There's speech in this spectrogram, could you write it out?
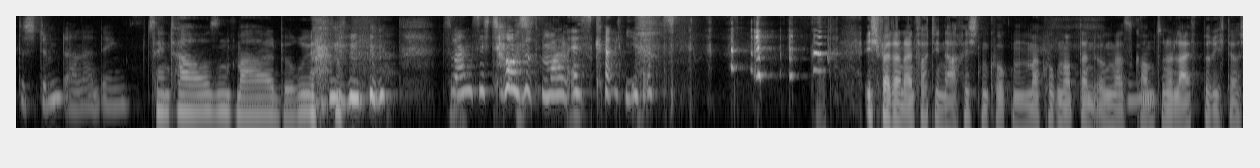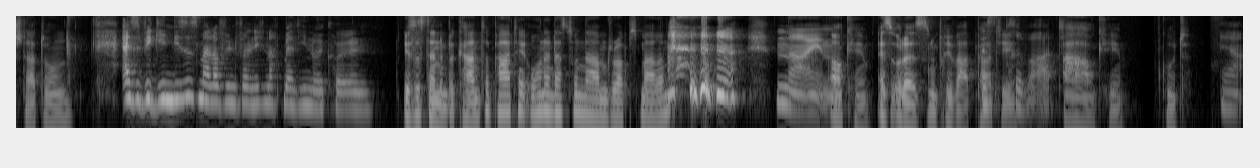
Das stimmt allerdings. 10.000 Mal berühren. 20.000 Mal eskaliert. Ich werde dann einfach die Nachrichten gucken. Mal gucken, ob dann irgendwas kommt, so eine Live-Berichterstattung. Also wir gehen dieses Mal auf jeden Fall nicht nach Berlin-Neukölln. Ist es denn eine bekannte Party, ohne dass du Namen drops, Maren? Nein. Okay. Es, oder ist es eine Ist Privatparty? privat. ah, okay. Gut. Ja.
